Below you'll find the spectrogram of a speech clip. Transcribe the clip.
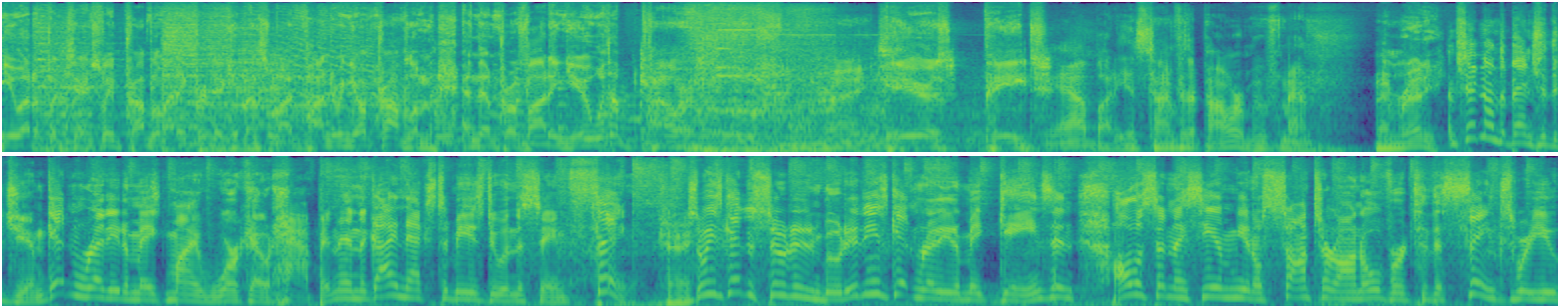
you out of potentially problematic predicaments by pondering your problem and then providing you with a power move. All right, Here's Pete. Yeah, buddy. It's time for the power move, man. I'm ready. I'm sitting on the bench at the gym, getting ready to make my workout happen, and the guy next to me is doing the same thing. Okay. So he's getting suited and booted, and he's getting ready to make gains, and all of a sudden I see him, you know, saunter on over to the sinks where you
